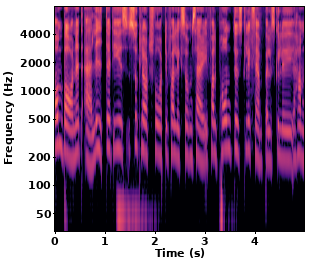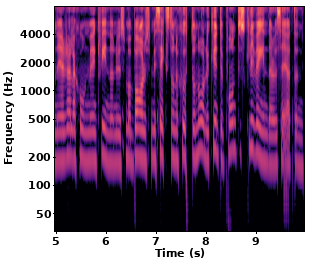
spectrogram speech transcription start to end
Om barnet är litet, det är såklart svårt ifall, liksom så här, ifall Pontus till exempel skulle hamna i en relation med en kvinna nu som har barn som är 16 och 17 år, då kan ju inte Pontus kliva in där och säga att den,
